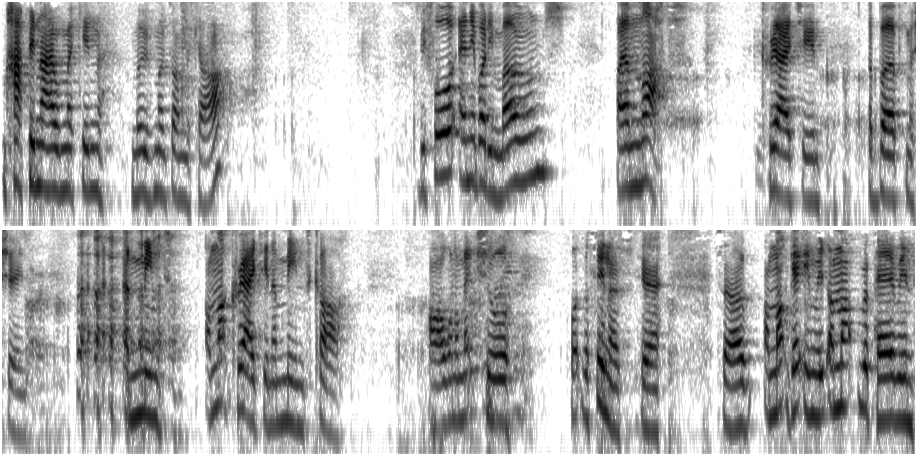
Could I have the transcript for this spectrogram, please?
I'm happy now making movement on the car. Before anybody moans, I am not creating a burp machine. A, a mint. I'm not creating a mint car. I want to make sure. What the thinners? Yeah. So I'm not getting rid. I'm not repairing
